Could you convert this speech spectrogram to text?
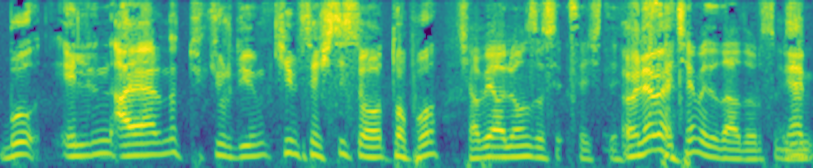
bu elinin ayarına tükürdüğüm kim seçtiyse o topu. Xabi Alonso se- seçti. Öyle mi? Seçemedi daha doğrusu bizim. Yani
